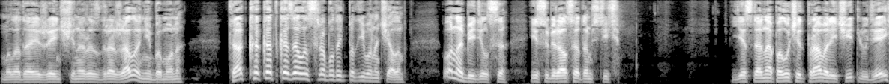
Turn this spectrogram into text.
Молодая женщина раздражала Небомона, так как отказалась работать под его началом. Он обиделся и собирался отомстить. Если она получит право лечить людей,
